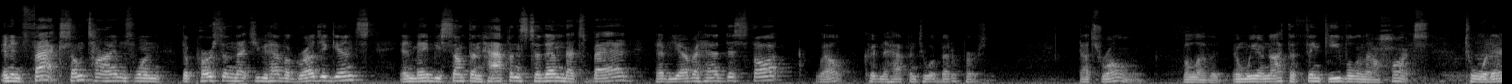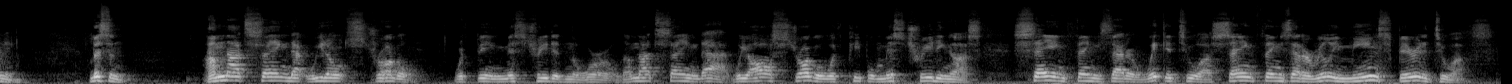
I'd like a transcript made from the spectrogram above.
And in fact, sometimes when the person that you have a grudge against and maybe something happens to them that's bad, have you ever had this thought? Well, couldn't have happened to a better person. That's wrong, beloved. And we are not to think evil in our hearts toward any. Listen, I'm not saying that we don't struggle with being mistreated in the world. I'm not saying that. We all struggle with people mistreating us saying things that are wicked to us, saying things that are really mean spirited to us.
